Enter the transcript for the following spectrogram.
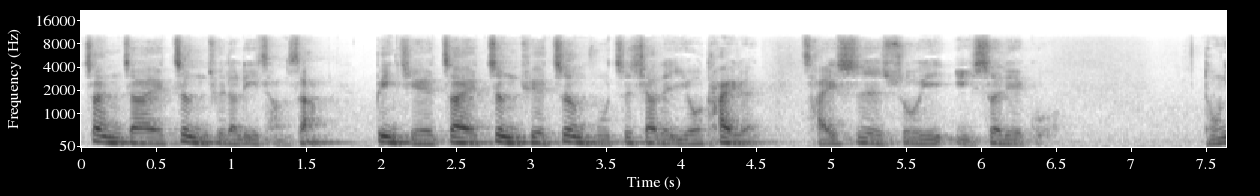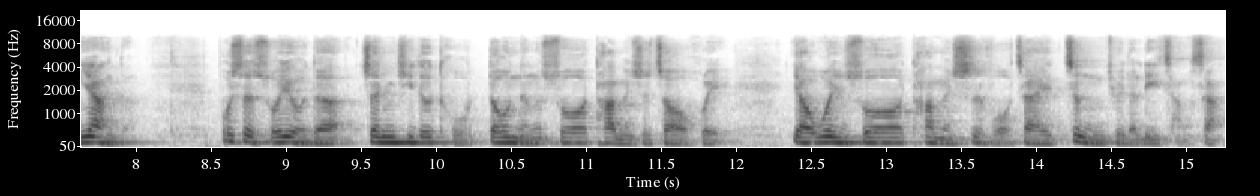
站在正确的立场上，并且在正确政府之下的犹太人，才是属于以色列国。同样的，不是所有的真基督徒都能说他们是教会。要问说他们是否在正确的立场上，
